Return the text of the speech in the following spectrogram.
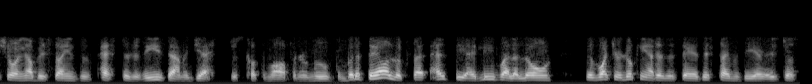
showing obvious signs of pest or disease damage, yes, just cut them off and remove them. But if they all look healthy, I'd leave well alone that what you're looking at, as I say, at this time of the year is just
